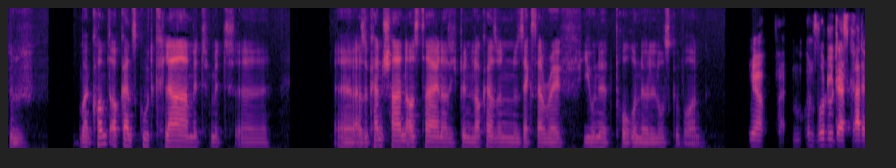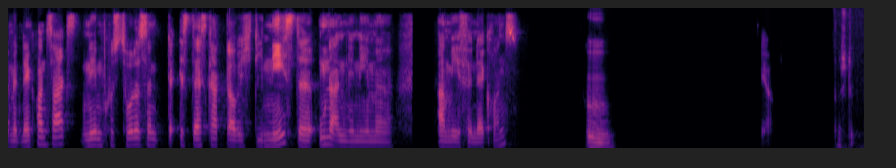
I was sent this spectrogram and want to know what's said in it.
man kommt auch ganz gut klar mit, mit äh, äh, also kann Schaden austeilen. Also ich bin locker so ein 6er Rave-Unit pro Runde losgeworden. Ja, und wo du das gerade mit Necron sagst, neben Custodes sind, ist Deskard, glaube ich, die nächste unangenehme Armee für Necrons. Mhm. Ja. Das stimmt.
